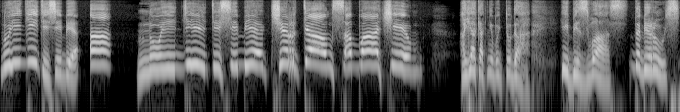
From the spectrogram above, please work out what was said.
Ну, идите себе, а? Ну, идите себе к чертям собачьим, а я как-нибудь туда и без вас доберусь».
